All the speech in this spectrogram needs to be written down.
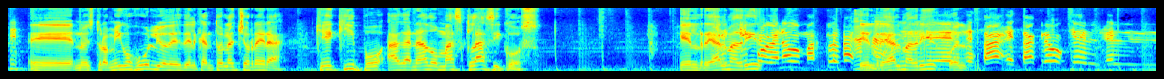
eh, nuestro amigo Julio desde el Cantón La Chorrera. ¿Qué equipo ha ganado más clásicos? ¿El Real Madrid? equipo ha ganado más clásicos? ¿El Real Madrid Eh, o el- está, está, creo que el, el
